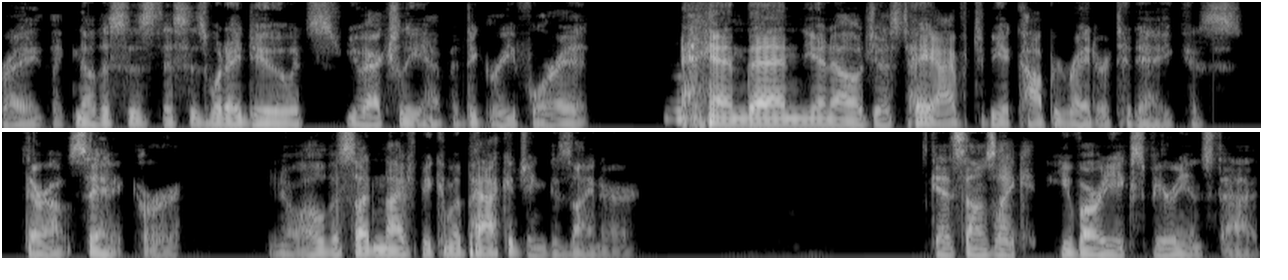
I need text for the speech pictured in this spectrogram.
right? Like, no, this is this is what I do. It's you actually have a degree for it. Mm. And then, you know, just hey, I have to be a copywriter today because they're out sick, or you know, all of a sudden I've become a packaging designer. Yeah, it sounds like you've already experienced that.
